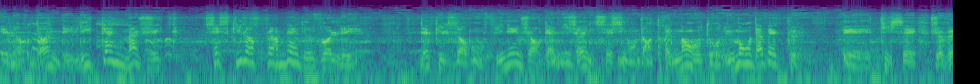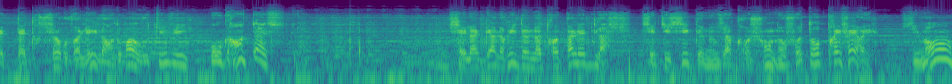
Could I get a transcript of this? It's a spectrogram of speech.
et leur donne des lichens magiques. C'est ce qui leur permet de voler. Dès qu'ils auront fini, j'organiserai une session d'entraînement autour du monde avec eux. Et qui sait, je vais peut-être survoler l'endroit où tu vis, au Grand Est. C'est la galerie de notre palais de glace. C'est ici que nous accrochons nos photos préférées. Simon,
